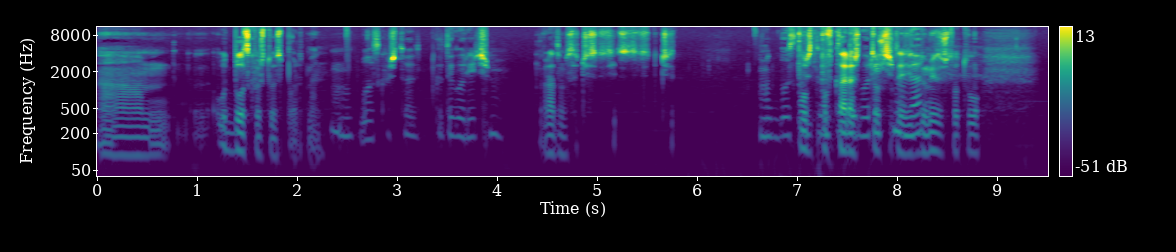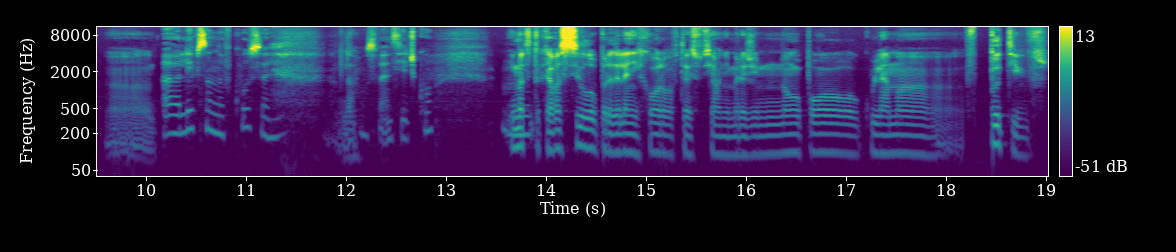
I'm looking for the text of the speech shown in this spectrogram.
А, отблъскващо е според мен. Отблъскващо е категорично. Радвам се, че, че, Отблъскващо повтаряш е точно тези да. думи, защото а, липса на вкус е, да. освен всичко. Имате такава сила определени хора в тези социални мрежи, много по-голяма в пъти, в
